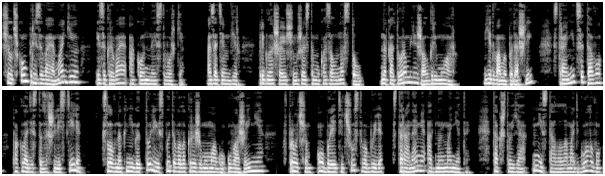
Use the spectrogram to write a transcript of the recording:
щелчком призывая магию и закрывая оконные створки. А затем Вир приглашающим жестом указал на стол, на котором лежал гримуар. Едва мы подошли, страницы того покладисто зашелестели, словно книга то ли испытывала к рыжему магу уважение, впрочем, оба эти чувства были сторонами одной монеты, так что я не стала ломать голову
